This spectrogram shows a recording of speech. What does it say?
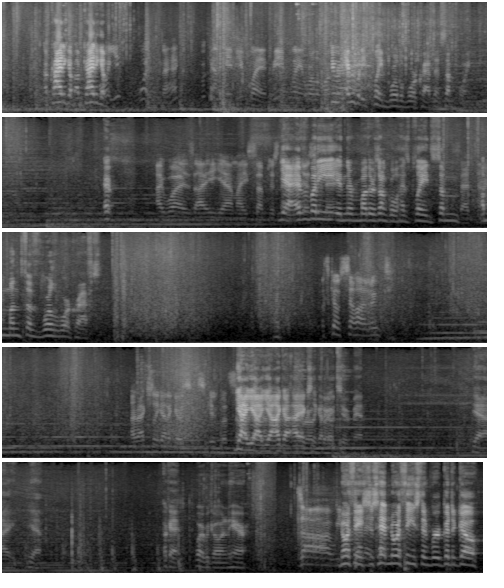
I'm kiting him, I'm kiting him. What, you, what the heck? What kind of game you playing? We ain't playing World of Warcraft. Dude, everybody's played World of Warcraft at some point. I was. I yeah. My sub just. Yeah, everybody yesterday. and their mother's uncle has played some a month of World of Warcraft. Go sell our loot. I've actually got to go soon. So get- let's Yeah, uh, yeah, yeah. I got. I actually gotta go too, man. Yeah, I, yeah. Okay, where are we going in here? We've Northeast. Just head northeast, and we're good to go.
